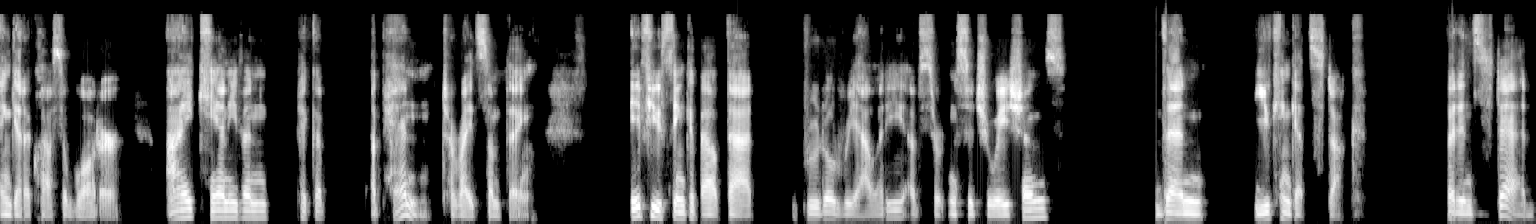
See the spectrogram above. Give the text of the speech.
and get a glass of water. I can't even pick up a pen to write something. If you think about that brutal reality of certain situations, then you can get stuck. But instead,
